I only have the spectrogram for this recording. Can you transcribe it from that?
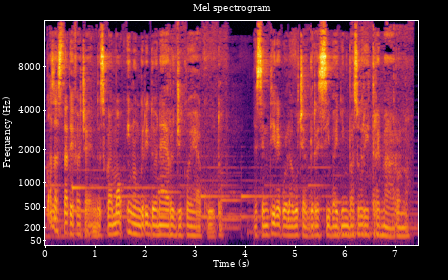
Cosa state facendo? esclamò in un grido energico e acuto. Nel sentire quella voce aggressiva gli invasori tremarono.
